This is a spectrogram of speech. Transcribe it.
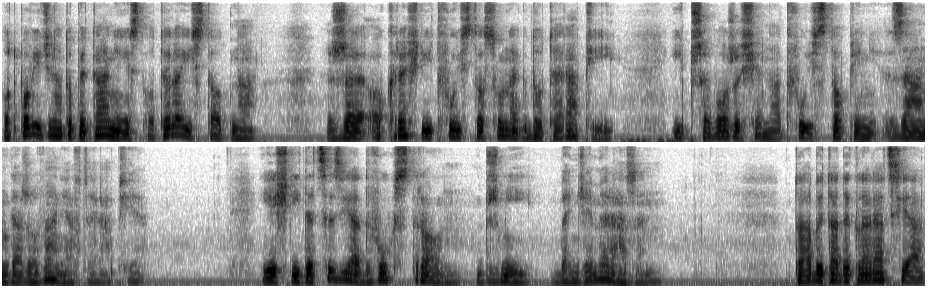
Odpowiedź na to pytanie jest o tyle istotna, że określi Twój stosunek do terapii i przełoży się na Twój stopień zaangażowania w terapię. Jeśli decyzja dwóch stron brzmi: Będziemy razem, to aby ta deklaracja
